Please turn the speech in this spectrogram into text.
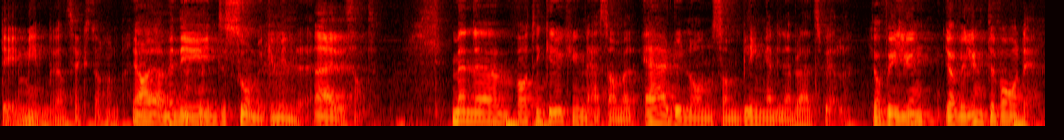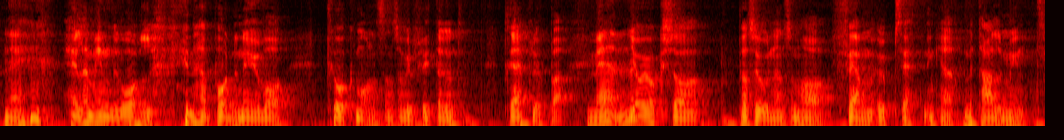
Det är mindre än 1600. Ja, ja, men det är ju inte så mycket mindre. Nej, det är sant. Men eh, vad tänker du kring det här Samuel? Är du någon som blingar dina brädspel? Jag vill, ju, in- jag vill ju inte vara det. Nej. Hela min roll i den här podden är ju att vara tråkmånsen som vill flytta runt träpluppar. Men, Jag är också personen som har fem uppsättningar metallmynt.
